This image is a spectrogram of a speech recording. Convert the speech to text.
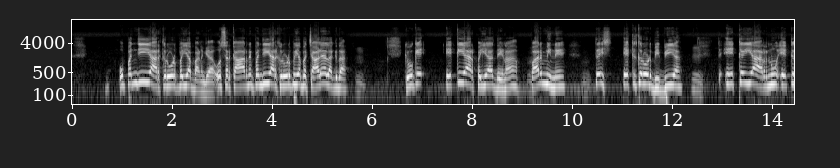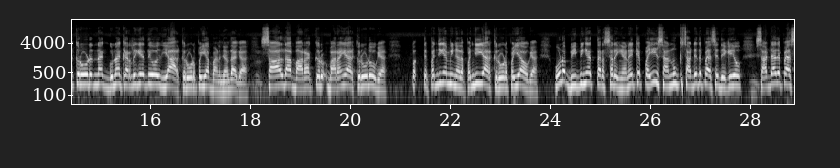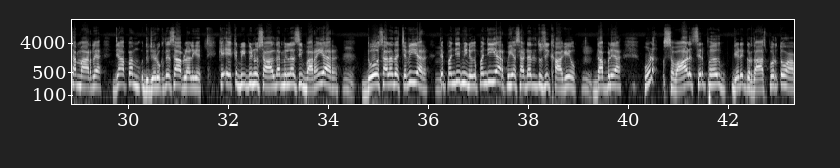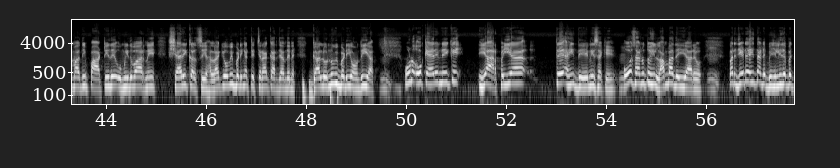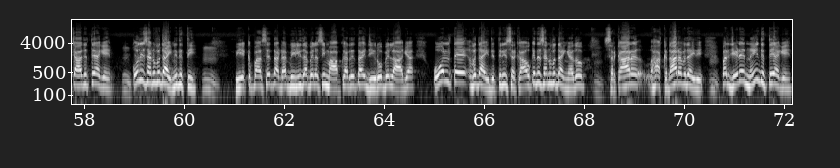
ਉਹ 5000 ਕਰੋੜ ਰੁਪਈਆ ਬਣ ਗਿਆ। ਉਹ ਸਰਕਾਰ ਨੇ 5000 ਕਰੋੜ ਰੁਪਈਆ ਬਚਾ ਲਿਆ ਲੱਗਦਾ। ਕਿਉਂਕਿ 1000 ਰੁਪਈਆ ਦੇਣਾ ਪਰ ਮਹੀਨੇ ਤੇ 1 ਕਰੋੜ ਬੀਬੀ ਆ। ਤੇ 1000 ਨੂੰ 1 ਕਰੋੜ ਨਾਲ ਗੁਣਾ ਕਰ ਲਈਏ ਤੇ ਉਹ 1000 ਕਰੋੜ ਰੁਪਇਆ ਬਣ ਜਾਂਦਾ ਹੈਗਾ। ਸਾਲ ਦਾ 12 ਕਰੋ 12000 ਕਰੋੜ ਹੋ ਗਿਆ। ਤੇ ਪੰਜੀਆਂ ਮਹੀਨਿਆਂ ਦਾ 5000 ਕਰੋੜ ਰੁਪਈਆ ਹੋ ਗਿਆ। ਹੁਣ ਉਹ ਬੀਬੀਆਂ ਤਰਸ ਰਹੀਆਂ ਨੇ ਕਿ ਭਈ ਸਾਨੂੰ ਸਾਡੇ ਤੇ ਪੈਸੇ ਦੇ ਕੇ ਉਹ ਸਾਡਾ ਤੇ ਪੈਸਾ ਮਾਰ ਲਿਆ। ਜਾਂ ਆਪਾਂ ਦੂਜੇ ਰੁਕ ਤੇ ਹਿਸਾਬ ਲਾ ਲਈਏ ਕਿ ਇੱਕ ਬੀਬੀ ਨੂੰ ਸਾਲ ਦਾ ਮਿਲਣਾ ਸੀ 12000 2 ਸਾਲਾਂ ਦਾ 24000 ਤੇ 5 ਮਹੀਨੇ ਹੋ ਗਏ 25000 ਰੁਪਈਆ ਸਾਡਾ ਤੇ ਤੁਸੀਂ ਖਾ ਗਏ ਹੋ, ਦੱਬ ਲਿਆ। ਹੁਣ ਸਵਾਲ ਸਿਰਫ ਜਿਹੜੇ ਗੁਰਦਾਸਪੁਰ ਤੋਂ ਆਮ ਆਦਮੀ ਪਾਰਟੀ ਦੇ ਉਮੀਦਵਾਰ ਨੇ, ਸ਼ਹਿਰੀ ਕਲਸੀ, ਹਾਲਾਂਕਿ ਉਹ ਵੀ ਬੜੀਆਂ ਟਿਚਰਾਂ ਕਰ ਜਾਂਦੇ ਨੇ, ਗੱਲ ਉਹਨੂੰ ਵੀ ਬੜੀ ਆਉਂਦੀ ਆ। ਹੁਣ ਉਹ ਕਹਿ ਰਹੇ ਨੇ ਕਿ 1000 ਰੁਪਈਆ ਤੇ ਅਸੀਂ ਦੇ ਨਹੀਂ ਸਕੇ। ਉਹ ਸਾਨੂੰ ਤੁਸੀਂ ਲਾਂਭਾ ਦੇਈ ਜਾ ਰਹੇ ਹੋ। ਪਰ ਜਿਹੜੇ ਅਸੀਂ ਤੁਹਾਡੇ ਬਿਜਲੀ ਦੇ ਬਚਾ ਦਿੱਤੇ ਹੈਗੇ ਉਹਦੀ ਸਾਨੂੰ ਵਧਾਈ ਨਹੀਂ ਦਿੱਤੀ। ਵੀ ਇੱਕ ਪਾਸੇ ਤੁਹਾਡਾ ਬਿਜਲੀ ਦਾ ਬਿੱਲ ਅਸੀਂ ਮਾਫ ਕਰ ਦਿੱਤਾ ਜ਼ੀਰੋ ਬਿੱਲ ਆ ਗਿਆ। ਉਹ ਤੇ ਵਧਾਈ ਦਿੱਤੀ ਨਹੀਂ ਸਰਕਾਰ ਉਹ ਕਹਿੰਦੇ ਸਾਨੂੰ ਵਧਾਈਆਂ ਦਿਓ। ਸਰਕਾਰ ਹੱਕਦਾਰ ਹੈ ਵਧਾਈ ਦੀ। ਪਰ ਜਿਹੜੇ ਨਹੀਂ ਦਿੱਤੇ ਹੈਗੇ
